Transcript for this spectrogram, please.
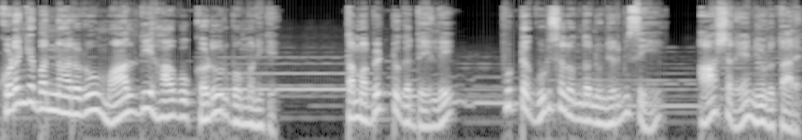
ಕೊಡಂಗೆ ಬನ್ನಾರರು ಮಾಲ್ದಿ ಹಾಗೂ ಕಡೂರು ಬೊಮ್ಮನಿಗೆ ತಮ್ಮ ಬೆಟ್ಟು ಗದ್ದೆಯಲ್ಲಿ ಪುಟ್ಟ ಗುಡಿಸಲೊಂದನ್ನು ನಿರ್ಮಿಸಿ ಆಶ್ರಯ ನೀಡುತ್ತಾರೆ.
